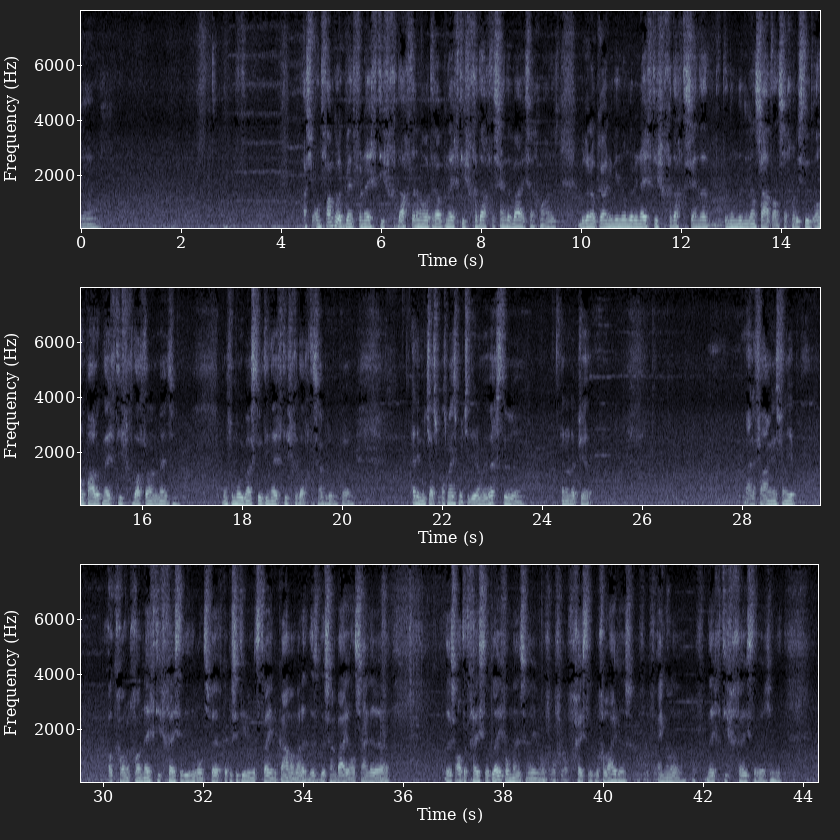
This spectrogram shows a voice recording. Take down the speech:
als je ontvankelijk bent voor negatieve gedachten, dan hoort er ook negatieve gedachtenzender bij, zeg maar. Dus Bruno Kruining, die noemde die negatieve gedachtenzender, dat noemde die dan Satan, zeg maar. Die stuurt onophoudelijk negatieve gedachten aan de mensen. Onvermoeibaar stuurt die negatieve gedachten, zei Bruno Kruining. En die moet je als, als mens moet je die dan weer wegsturen. En dan heb je. Mijn ervaring is van je ook gewoon, gewoon negatieve geesten die er rondzwerven. Kijk, we zitten hier nu met z'n tweeën in de kamer, maar er, er- zijn bij ons zijn er. eh, er is altijd geestelijk leven om mensen heen, of, of, of geestelijk begeleiders, of, of engelen, of negatieve geesten, weet je.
